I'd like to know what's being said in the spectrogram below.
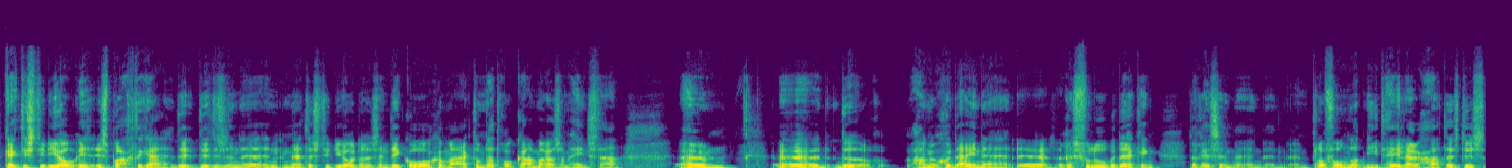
Kijk, die studio is, is prachtig. Hè? dit is een, eh, nette studio. Er is een decor gemaakt omdat er ook camera's omheen staan. Uh, er hangen gordijnen. er is vloerbedekking. Er is een, een, een, plafond dat niet heel erg hard is. Dus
